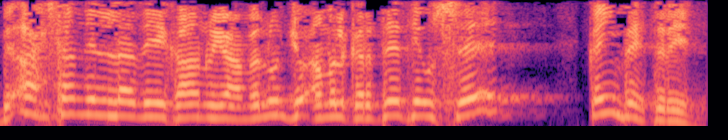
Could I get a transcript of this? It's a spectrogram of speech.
بے احسن اللہ خان یا جو عمل کرتے تھے اس سے کئی بہترین۔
